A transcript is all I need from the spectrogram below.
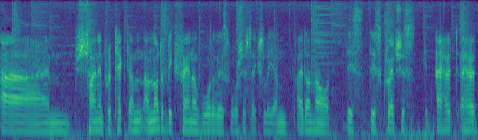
um, shine and protect. I'm, I'm not a big fan of waterless washes actually. I'm, I don't know. This this scratches it, I heard I heard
